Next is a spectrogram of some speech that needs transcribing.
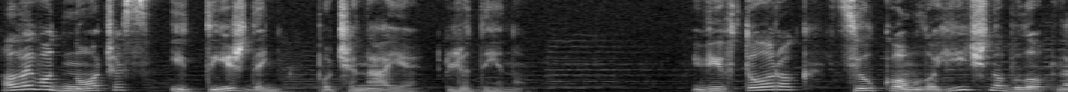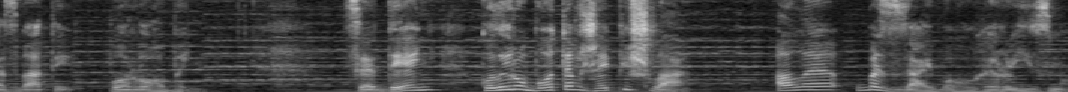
але водночас і тиждень починає людину. Вівторок цілком логічно було б назвати поробень. Це день, коли робота вже пішла, але без зайвого героїзму.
